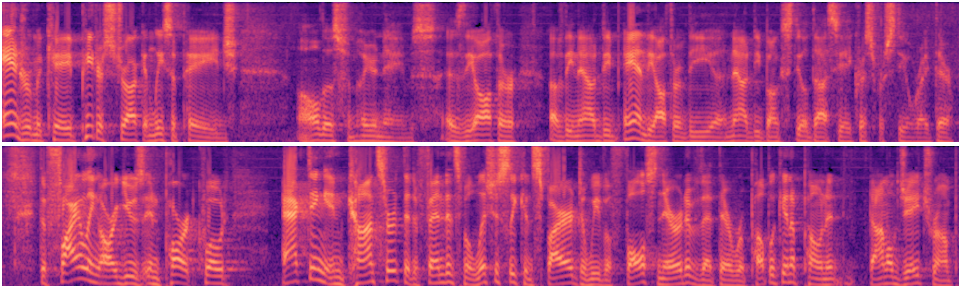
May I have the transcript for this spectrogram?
Andrew McCabe, Peter Strzok, and Lisa Page. All those familiar names as the author of the now de- and the author of the uh, now debunked Steele dossier, Christopher Steele, right there. The filing argues in part, quote, Acting in concert, the defendants maliciously conspired to weave a false narrative that their Republican opponent, Donald J. Trump,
